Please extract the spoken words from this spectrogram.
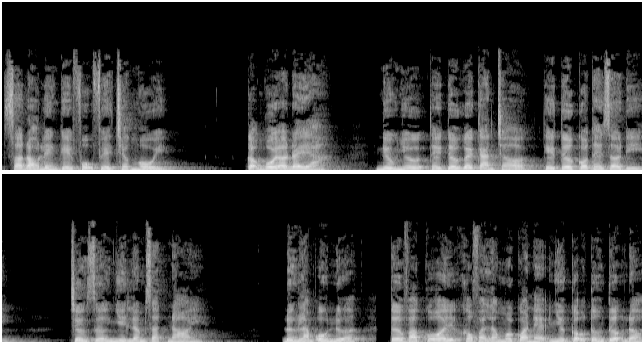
sau đó lên ghế phụ phía trước ngồi. Cậu ngồi ở đây á? Nếu như thấy tớ gây cản trở thì tớ có thể rời đi. Trường Dương nhìn Lâm Giật nói. Đừng làm ồn nữa, tớ và cô ấy không phải là mối quan hệ như cậu tưởng tượng đâu.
